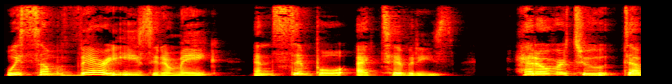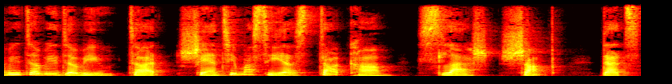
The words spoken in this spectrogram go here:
with some very easy to make and simple activities. Head over to www.chantymacias.com slash shop. That's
